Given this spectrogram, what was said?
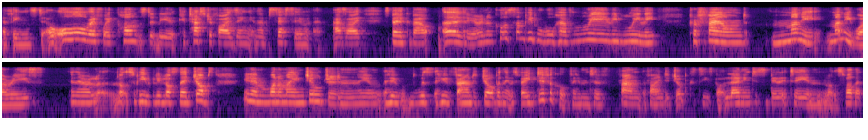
are things to or if we're constantly catastrophizing and obsessive as i spoke about earlier. And of course some people will have really really profound money money worries. And there are lots of people who lost their jobs. You know, one of my own children who, who was who found a job and it was very difficult for him to found find a job because he's got a learning disability and lots of other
